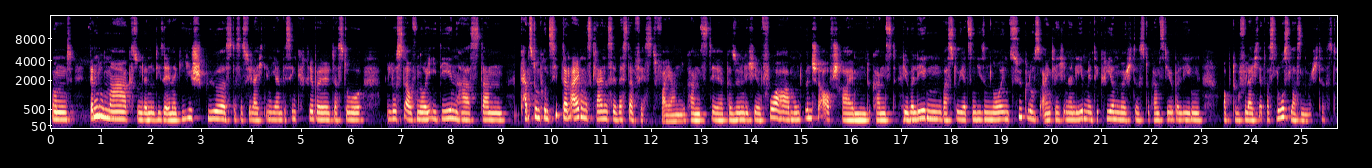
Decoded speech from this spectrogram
Und wenn du magst und wenn du diese Energie spürst, dass es vielleicht in dir ein bisschen kribbelt, dass du Lust auf neue Ideen hast, dann kannst du im Prinzip dein eigenes kleines Silvesterfest feiern. Du kannst dir persönliche Vorhaben und Wünsche aufschreiben. Du kannst dir überlegen, was du jetzt in diesem neuen Zyklus eigentlich in dein Leben integrieren möchtest. Du kannst dir überlegen, ob du vielleicht etwas loslassen möchtest.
